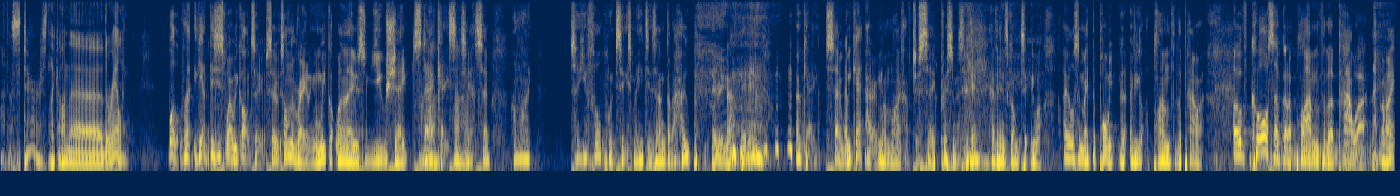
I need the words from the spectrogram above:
On the stairs, like on the the railing. Well, yeah, this is where we got to. So it's on the railing, and we've got one of those U-shaped uh-huh, staircases. Uh-huh. Yeah. So I'm like, so you're 4.6 meters. I am gonna hope doing that, did it? okay. So we get home. I'm like, I've just saved Christmas here. Everything's gone particularly well. I also made the point that have you got a plan for the power? Of course, I've got a plan for the power. Right.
